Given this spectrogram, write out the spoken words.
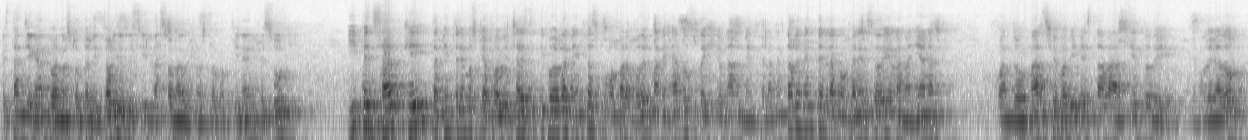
que están llegando a nuestro territorio, es decir, la zona de nuestro continente sur, y pensar que también tenemos que aprovechar este tipo de herramientas como para poder manejarnos regionalmente. Lamentablemente en la conferencia de hoy en la mañana, cuando Marcio Favilla estaba haciendo de, de, moderador,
